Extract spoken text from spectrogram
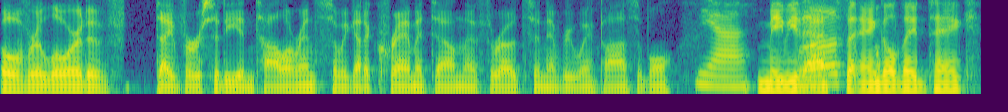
overlord of diversity and tolerance. So we got to cram it down their throats in every way possible. Yeah. Maybe Well, that's that's the a- angle they'd take.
